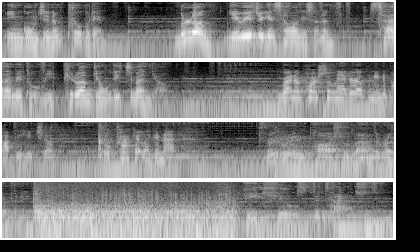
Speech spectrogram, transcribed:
인공지능 프로그램. 물론 예외적인 상황에서는 사람의 도움이 필요한 경우도 있지만요. Run a partial lander opening to pop the heat shield. We'll crack it like a nut. Triggering partial lander opening. Heat shields detached.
